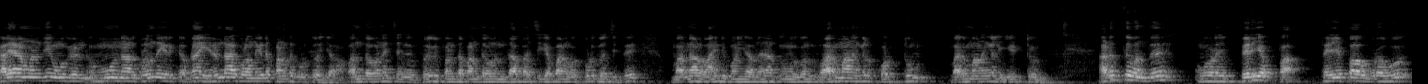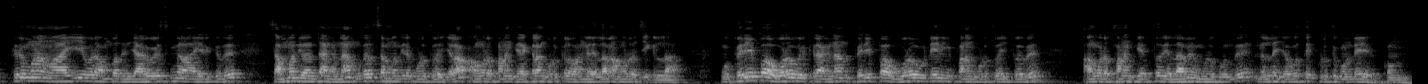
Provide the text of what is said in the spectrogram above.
கல்யாணம் பண்ணி உங்களுக்கு ரெண்டு மூணு நாலு குழந்தை இருக்குது அப்படின்னா இரண்டாவது குழந்தைகிட்ட பணத்தை கொடுத்து வைக்கலாம். வந்த உடனே தொழில் பண்ணுற பணத்தை ஒன்று இருந்தால் பச்சிக்கப்பா உங்களுக்கு கொடுத்து வச்சுட்டு மறுநாள் வாங்கிட்டு போனீங்க அப்படின்னா உங்களுக்கு வந்து வருமானங்கள் கொட்டும் வருமானங்கள் ஈட்டும். அடுத்து வந்து உங்களுடைய பெரியப்பா பெரியப்பா உறவு திருமணம் ஆகி ஒரு ஐம்பத்தஞ்சு அறுபது வயசுக்கு மேலே ஆகிருக்குது சம்மந்தி வந்துட்டாங்கன்னா முதல் சம்மந்தியில் கொடுத்து வைக்கலாம். அவங்களோட பணம் கேட்கலாம் கொடுக்கல வாங்கல எல்லாமே அவங்களோட வச்சுக்கலாம். உங்கள் பெரியப்பா உறவு இருக்கிறாங்கன்னா அந்த பெரியப்பா உறவுகிட்டே நீங்கள் பணம் கொடுத்து வைப்பது அவங்களோட பணம் கேட்பது எல்லாமே உங்களுக்கு வந்து நல்ல யோகத்தை கொடுத்து கொண்டே இருக்கும்.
